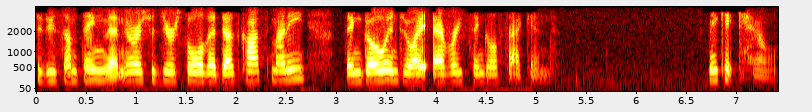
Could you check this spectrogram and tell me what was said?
to do something that nourishes your soul that does cost money, then go enjoy every single second. Make it count.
